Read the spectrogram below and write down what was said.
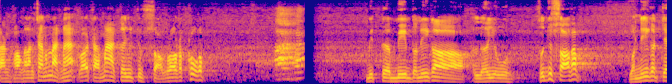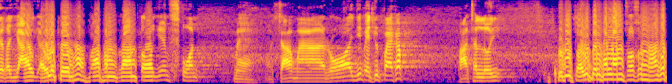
ตางค์ทองกำลังชั่งน้ำหนักนะฮะร้อยสามารถเกินจุดสองรอสักครู่ครับผ่านครับมิสเตอร์บีมตัวนี้ก็เหลืออยู่0.2ครับ วันนี้ก็เจอกันยาวใหญ่เหลือเกินฮะฟ้าพันรามต่อเยี่ยมส่วน แหม่เช้ามา121.8ครับ ผ่านเฉลยตัวที่สองเป็นพลังสอสมองครับ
